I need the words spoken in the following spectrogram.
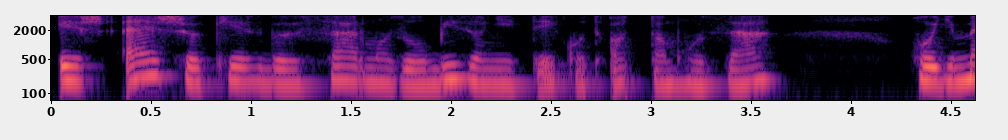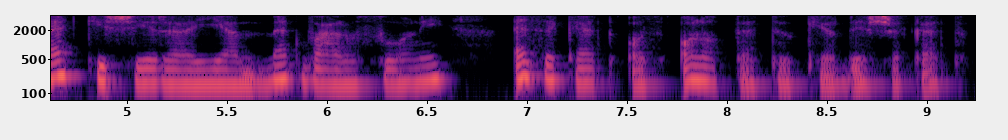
és első kézből származó bizonyítékot adtam hozzá, hogy megkíséreljem megválaszolni ezeket az alapvető kérdéseket.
